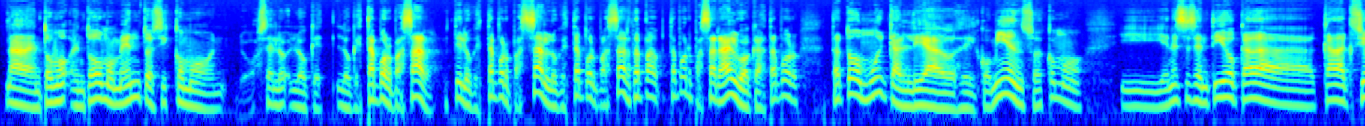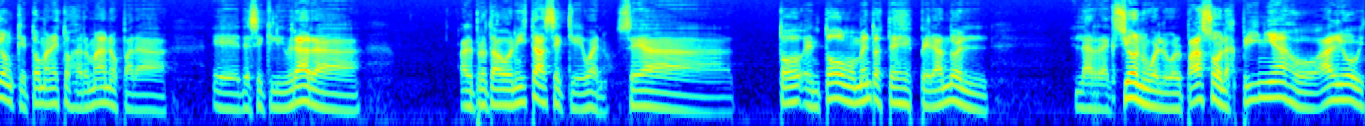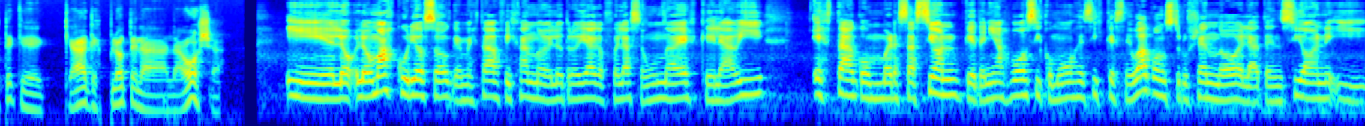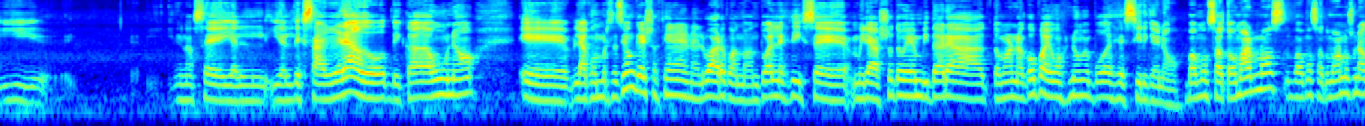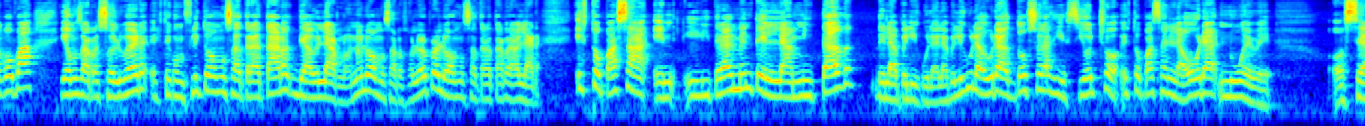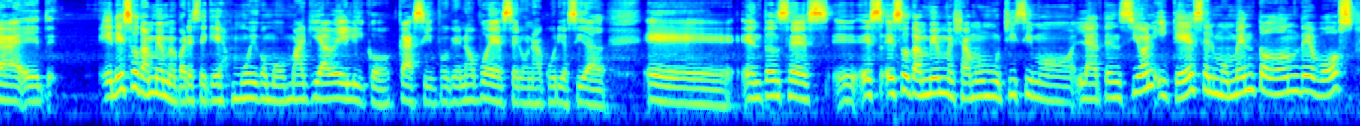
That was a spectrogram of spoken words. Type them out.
nada, en todo, en todo momento es como, o sea, lo, que, lo que está por pasar, ¿viste? Lo que está por pasar, lo que está por pasar, está, está por pasar algo acá, está, por, está todo muy caldeado desde el comienzo, es como, y en ese sentido, cada, cada acción que toman estos hermanos para eh, desequilibrar a, al protagonista hace que, bueno, sea todo, en todo momento estés esperando el, la reacción o el golpazo o las piñas o algo, viste, que, haga que explote la, olla. Y lo, lo, más curioso que me estaba fijando el otro día, que fue la segunda vez que la vi, esta conversación que tenías vos y como vos decís que se va construyendo la tensión y, no sé, y el, y el desagrado de cada uno eh, la conversación que ellos tienen en el bar cuando Antoine les dice, mira, yo te voy a invitar a tomar una copa y vos no me podés decir que no. Vamos a tomarnos, vamos a tomarnos una copa y vamos a resolver este conflicto, vamos a tratar de hablarlo. No lo vamos a resolver, pero lo vamos a tratar de hablar. Esto pasa en literalmente la mitad de la película. La película dura 2 horas 18, esto pasa en la hora 9. O sea, eh, en eso también me parece que es muy como maquiavélico, casi, porque no puede ser una curiosidad. Eh, entonces, eh, eso también me llamó muchísimo la atención y que es el momento donde vos,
